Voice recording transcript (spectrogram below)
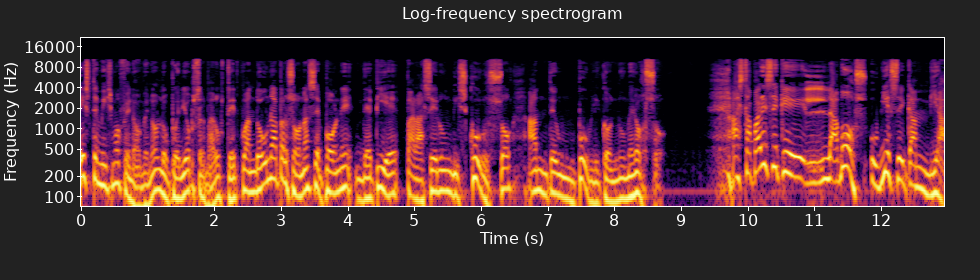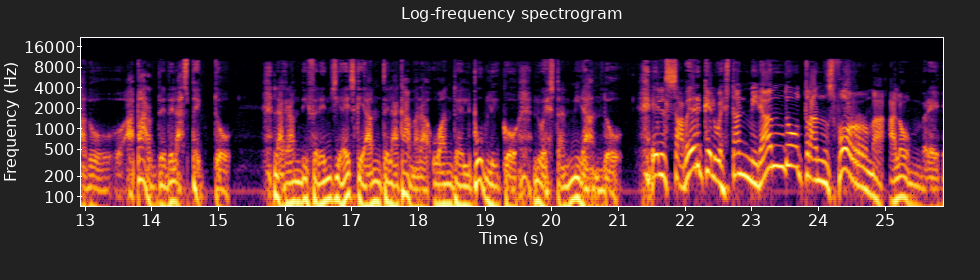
Este mismo fenómeno lo puede observar usted cuando una persona se pone de pie para hacer un discurso ante un público numeroso. Hasta parece que la voz hubiese cambiado, aparte del aspecto. La gran diferencia es que ante la cámara o ante el público lo están mirando. El saber que lo están mirando transforma al hombre,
